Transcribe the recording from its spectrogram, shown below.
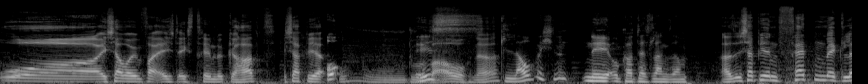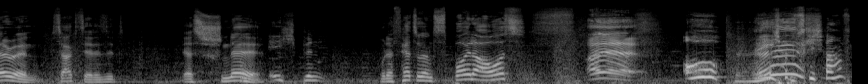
Oh, ich habe auf jeden Fall echt extrem Glück gehabt. Ich habe hier. Oh. Oh, du Ist, aber auch, ne? glaube ich, ne? Nee, oh Gott, der ist langsam. Also ich habe hier einen fetten McLaren. Ich sag's dir, der sieht. Der ist schnell. Ich bin... Oh, der fährt sogar einen Spoiler aus. Äh, Oh, ich hab's geschafft.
